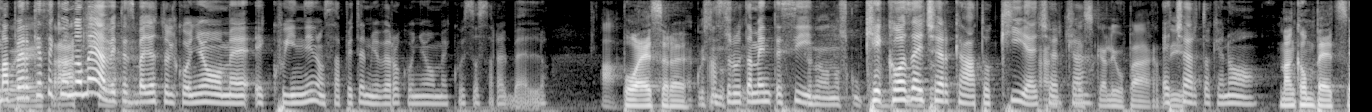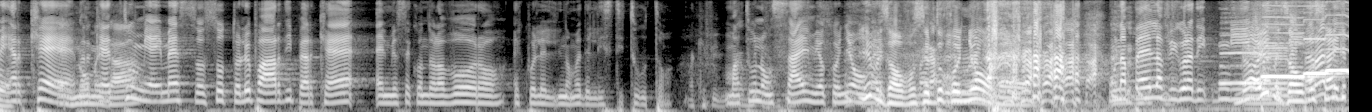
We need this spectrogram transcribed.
Ma perché secondo me avete sbagliato il cognome e quindi non sapete il mio vero cognome, questo sarà il bello. Ah, Può eh, essere. uno Assolutamente sì. Scoop. Che cosa hai cercato? Chi hai cercato? Francesca Leopardi. E certo che no. Manca un pezzo. Perché? Perché da- tu mi hai messo sotto Leopardi perché è il mio secondo lavoro e quello è il nome dell'istituto. Ma, Ma tu non sai il mio cognome. Io pensavo fosse il tuo cognome. Una bella figura di... No, io pensavo fosse anche...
